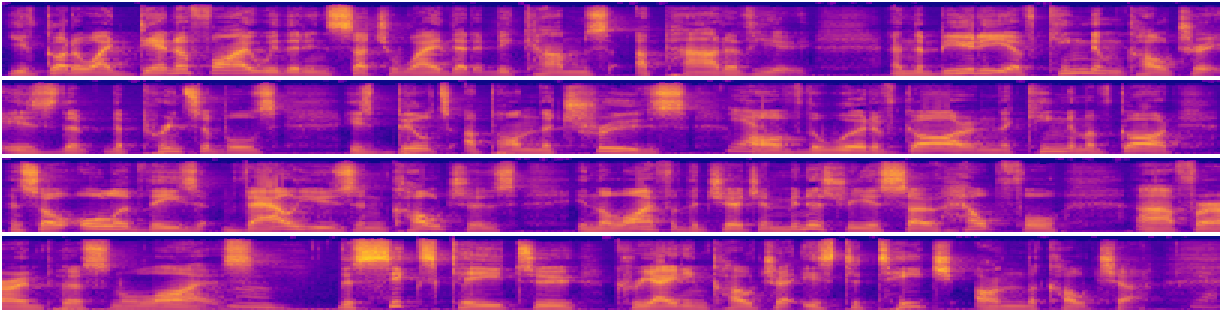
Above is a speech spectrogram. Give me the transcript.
You've got to identify with it in such a way that it becomes a part of you. And the beauty of kingdom culture is the, the principles is built upon the truths yeah. of the word of God and the kingdom of God. And so all of these values and cultures in the life of the church and ministry is so helpful uh, for our own personal lives. Mm. The sixth key to creating culture is to teach on the culture. Yeah.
